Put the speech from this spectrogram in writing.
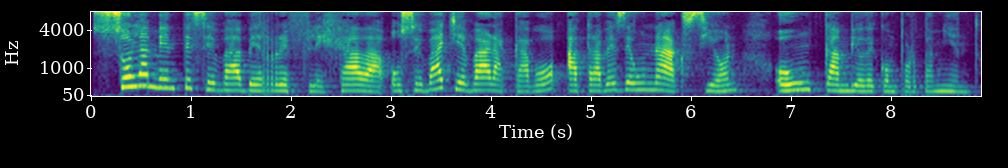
solamente se va a ver reflejada o se va a llevar a cabo a través de una acción o un cambio de comportamiento.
